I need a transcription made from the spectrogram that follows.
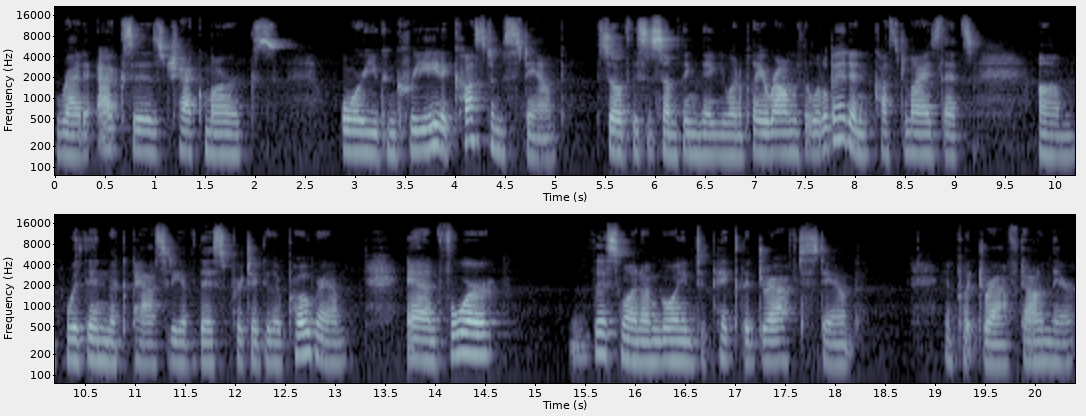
red X's, check marks, or you can create a custom stamp. So if this is something that you want to play around with a little bit and customize that's um, within the capacity of this particular program. And for this one, I'm going to pick the draft stamp and put draft on there.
